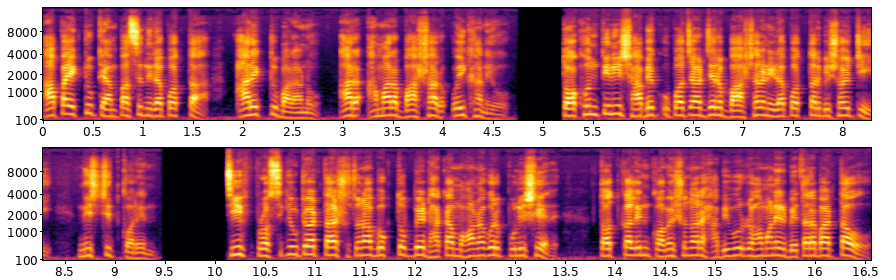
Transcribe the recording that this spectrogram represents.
আপা একটু ক্যাম্পাসের নিরাপত্তা আরেকটু বাড়ানো, আর আমার বাসার ওইখানেও। তখন তিনি সাবেক উপাচার্যের বাসার নিরাপত্তার বিষয়টি নিশ্চিত করেন। চিফ প্রসিকিউটর তার সূচনা বক্তব্যে ঢাকা মহানগর পুলিশের তৎকালীন কমিশনার হাবিবুর রহমানের বেতার বার্তাও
